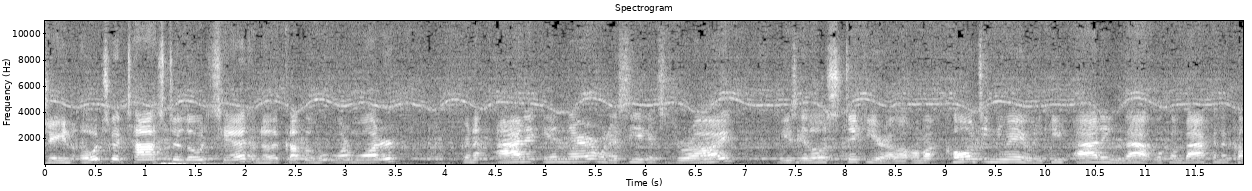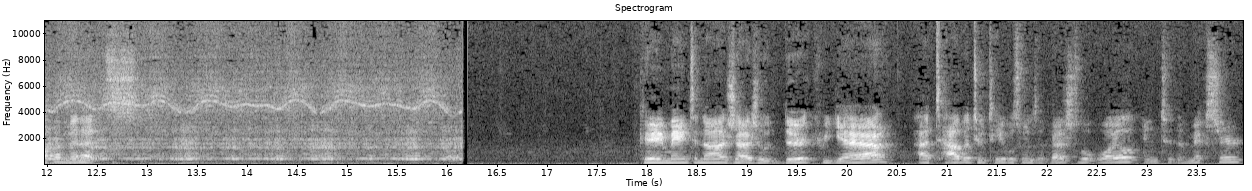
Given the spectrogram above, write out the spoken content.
J'ai une autre tasse de l'eau tiède, another cup of warm water. Gonna add it in there when I see it gets dry. It to get a little stickier. I'm gonna continuer. We keep adding that. We'll come back in a couple minutes. Okay, maintenant j'ajoute deux cuillères à table, two tablespoons of vegetable oil into the mixer.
